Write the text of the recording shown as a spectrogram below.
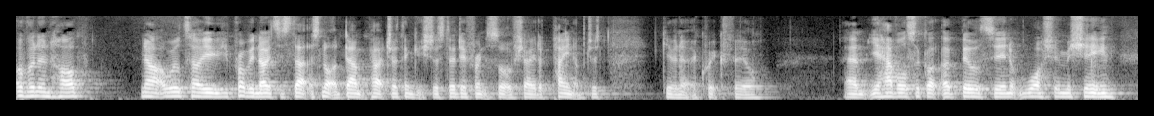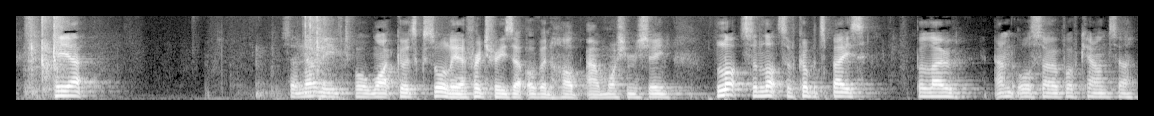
oven and hob, now, I will tell you, you probably noticed that it's not a damp patch. I think it's just a different sort of shade of paint. I'm just giving it a quick feel. Um, you have also got a built-in washing machine here. So no need for white goods because all here, fridge, freezer, oven, hob and washing machine. Lots and lots of cupboard space below and also above counter.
